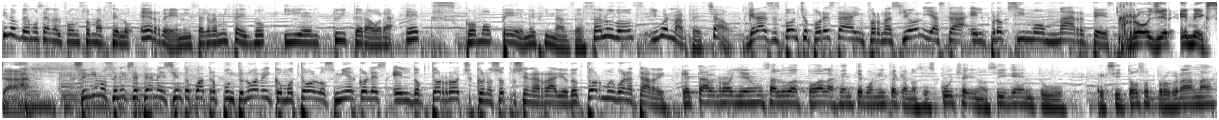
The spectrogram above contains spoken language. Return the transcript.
y nos vemos en Alfonso Marcelo R en Instagram y Facebook y en Twitter ahora ex como PM Finanzas. Saludos y buen martes. Chao. Gracias, Poncho, por esta información y hasta el próximo martes. Roger en Exa. Seguimos en XFM 104.9 y como todos los miércoles, el doctor Roch con nosotros en la radio. Doctor, muy buena tarde. ¿Qué tal, Roger? Un saludo a toda la gente bonita que nos escucha y nos sigue en tu exitoso programa.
